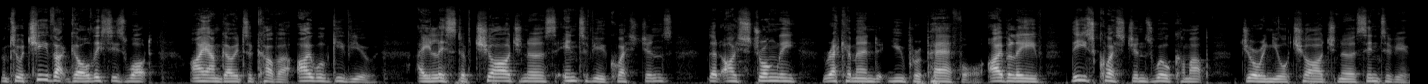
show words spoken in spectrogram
And to achieve that goal, this is what I am going to cover. I will give you a list of charge nurse interview questions that I strongly recommend you prepare for. I believe these questions will come up during your charge nurse interview.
